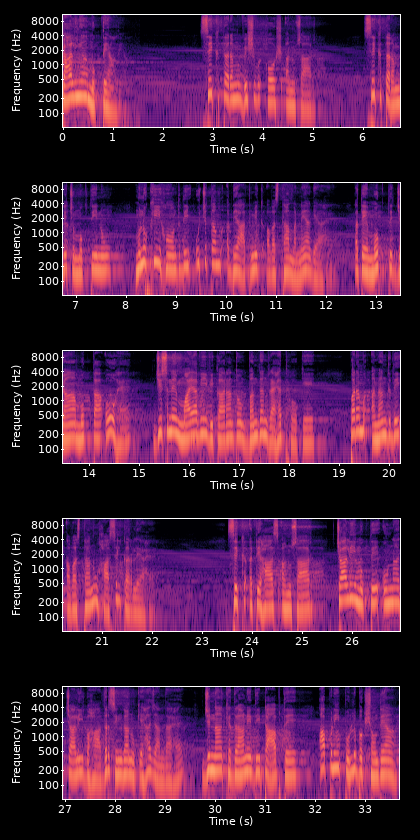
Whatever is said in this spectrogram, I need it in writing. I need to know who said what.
Speaker 1: ਚਾਲੀਆਂ ਮੁਕਤਿਆਂ। ਸਿੱਖ ਧਰਮ ਵਿਸ਼ਵ ਕੋਸ਼ ਅਨੁਸਾਰ, ਸਿੱਖ ਧਰਮ ਵਿੱਚ ਮੁਕਤੀ ਨੂੰ ਮਨੁੱਖੀ ਹੋਂਦ ਦੀ ਉੱਚਤਮ ਅਧਿਆਤਮਿਕ ਅਵਸਥਾ ਮੰਨਿਆ ਗਿਆ ਹੈ ਅਤੇ ਮੁਕਤ ਜਾਂ ਮੁਕਤਾ ਉਹ ਹੈ ਜਿਸ ਨੇ ਮਾਇਆਵੀ ਵਿਕਾਰਾਂ ਤੋਂ ਬੰਧਨ ਰਹਿਤ ਹੋ ਕੇ ਪਰਮ ਆਨੰਦ ਦੀ ਅਵਸਥਾ ਨੂੰ ਹਾਸਿਲ ਕਰ ਲਿਆ ਹੈ। ਸਿੱਖ ਇਤਿਹਾਸ ਅਨੁਸਾਰ 40 ਮੁਕਤੇ ਉਹਨਾਂ 40 ਬਹਾਦਰ ਸਿੰਘਾਂ ਨੂੰ ਕਿਹਾ ਜਾਂਦਾ ਹੈ ਜਿਨ੍ਹਾਂ ਖਿਦਰਾਣੇ ਦੀ ਢਾਬ ਤੇ ਆਪਣੀ ਭੁੱਲ ਬਖਸ਼ਾਉਂਦਿਆਂ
